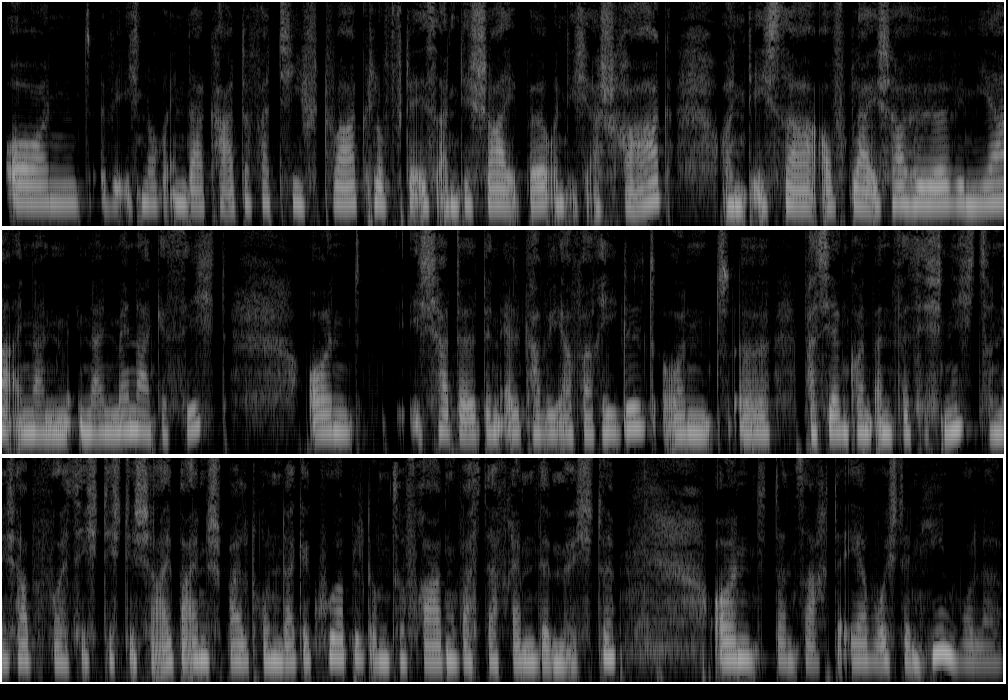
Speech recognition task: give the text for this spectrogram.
Und wie ich noch in der Karte vertieft war, klopfte es an die Scheibe und ich erschrak und ich sah auf gleicher Höhe wie mir in ein, in ein Männergesicht. Und ich hatte den LKW ja verriegelt und äh, passieren konnte an für sich nichts. Und ich habe vorsichtig die Scheibe einen Spalt runtergekurbelt, um zu fragen, was der Fremde möchte. Und dann sagte er, wo ich denn hin wolle.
